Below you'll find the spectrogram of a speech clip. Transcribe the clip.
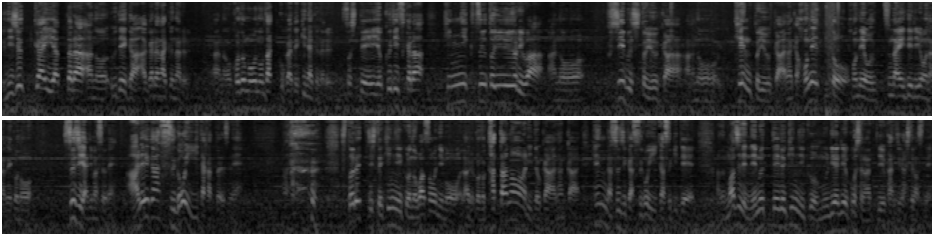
20回やったらあの腕が上がらなくなる。あの子供の抱っこができなくなる。そして翌日から筋肉痛というよりはあの節々というかあの腱というかなんか骨と骨をつないでるようなねこの筋ありますよね。あれがすごい痛かったですね。ストレッチして筋肉を伸ばそうにもなんかこの肩周りとかなんか変な筋がすごい痛すぎてあのマジで眠っている筋肉を無理やり起こしたなっていう感じがしてますね。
